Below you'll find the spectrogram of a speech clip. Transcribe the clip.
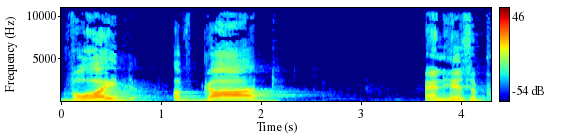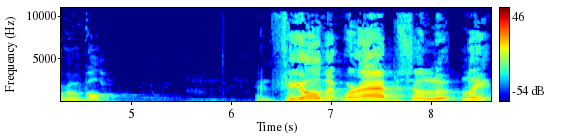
void of God and His approval and feel that we're absolutely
